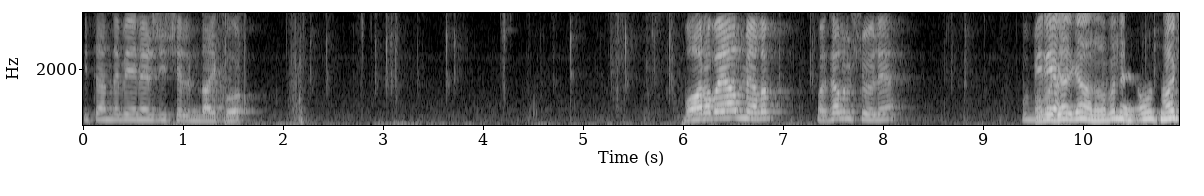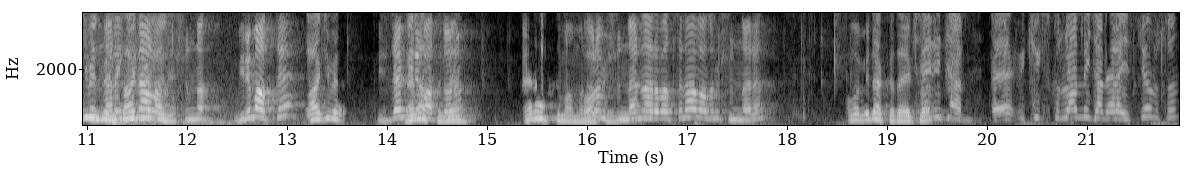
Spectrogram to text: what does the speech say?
Bir tane de bir enerji içelim Dayko. Bu arabayı almayalım. Bakalım şöyle. Bu Baba biri gel gel araba ne? Oğlum takip et beni takip et beni. Şunlar... Biri mi attı? Takip et. Bizden biri mi attım attı ben. onu? Ben attım amına Oğlum koyayım. şunların arabasını alalım şunların. Baba bir dakika dayıkla. Şey diyeceğim. E, 3x kullanmayacağım Era istiyor musun?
